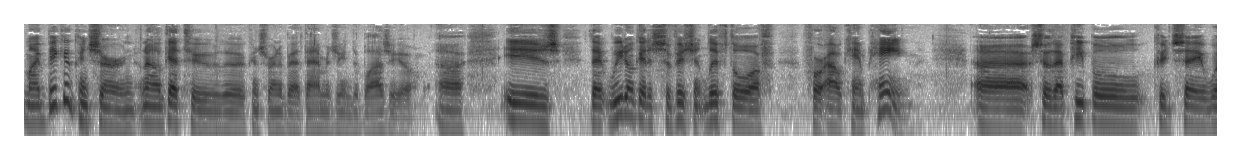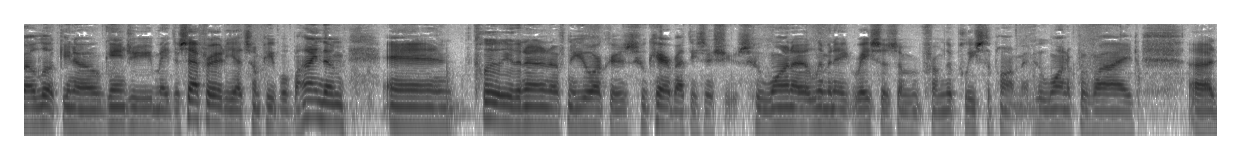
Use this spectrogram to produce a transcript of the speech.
my bigger concern, and I'll get to the concern about damaging De Blasio, uh, is that we don't get a sufficient liftoff for our campaign. Uh, so that people could say, well, look, you know, Gangi made this effort, he had some people behind him, and clearly there are not enough New Yorkers who care about these issues, who want to eliminate racism from the police department, who want to provide uh,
